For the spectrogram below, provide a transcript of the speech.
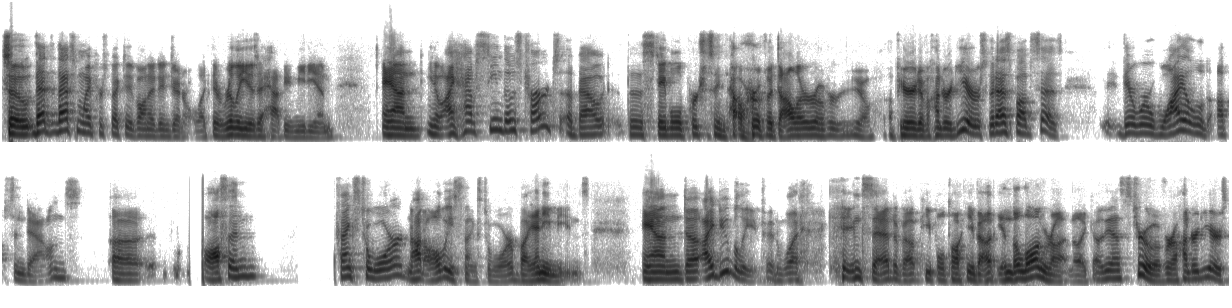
So that that's my perspective on it in general. Like there really is a happy medium. And you know, I have seen those charts about the stable purchasing power of a dollar over you know a period of 100 years. But as Bob says, there were wild ups and downs, uh, often thanks to war, not always thanks to war by any means. And uh, I do believe in what Keynes said about people talking about in the long run. Like, oh, yeah, that's true over 100 years.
